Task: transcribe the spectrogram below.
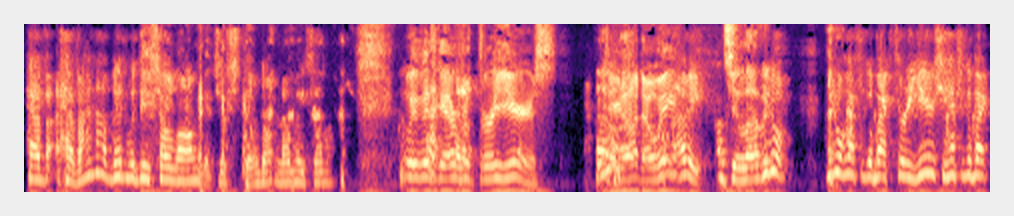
Have have I not been with you so long that you still don't know me, Philip? We've been together for three years. Do you not know me? I mean, don't you love you it? don't you don't have to go back three years. You have to go back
